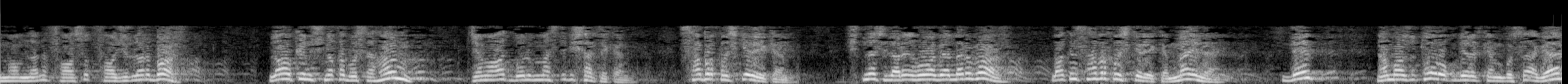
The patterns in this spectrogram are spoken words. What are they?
imomlarni fosiq fojirlari bor. Lokin shunaqa bo'lsa ham jamoat bo'linmasligi shart ekan. Sabr qilish kerak ekan. Fitnachilari ig'vogarlari bor lokin sabr qilish kerak ekan mayli. Deb namozni to'g'ri o'qib berayotgan bo'lsa agar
